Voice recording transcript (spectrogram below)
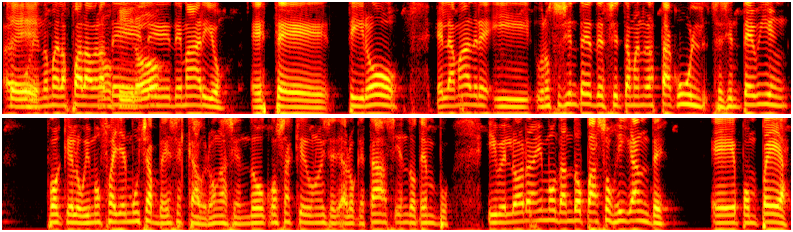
poniéndome las palabras de, de, Mario, este, tiró en la madre y uno se siente de cierta manera hasta cool, se siente bien. Porque lo vimos fallar muchas veces, cabrón, haciendo cosas que uno dice, ya lo que estás haciendo, tiempo. Y verlo ahora mismo dando pasos gigantes, eh, Pompea.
